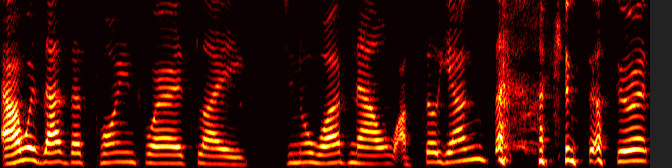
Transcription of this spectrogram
i was at that point where it's like do you know what? Now I'm still young. I can still do it.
